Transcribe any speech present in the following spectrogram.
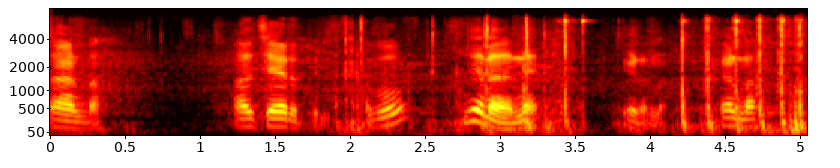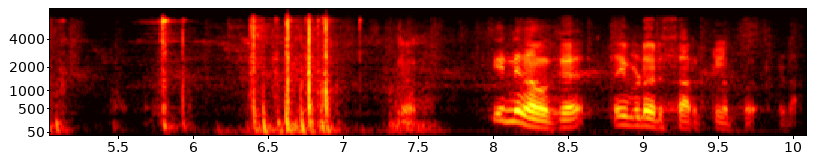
വേണ്ട. അത് ചേരത്തില്ല. അപ്പോൾ ഇങ്ങനെ തന്നെ ഇടണം. വേണ്ട. ഇനി നമുക്ക് ഇവിടെ ഒരു സർക്കിളിപ്പ് ഇടാം.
